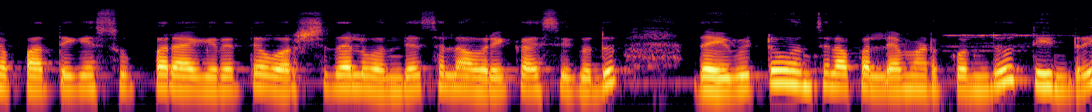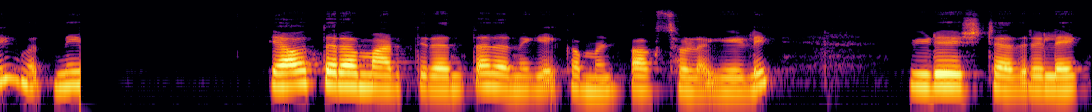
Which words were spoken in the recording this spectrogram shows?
ಚಪಾತಿಗೆ ಸೂಪರ್ ಆಗಿರುತ್ತೆ. ವರ್ಷದಲ್ಲಿ ಒಂದೇ ಸಲ ಅವರೆಕಾಯಿ ಸಿಗೋದು. ದಯವಿಟ್ಟು ಒಂದು ಸಲ ಪಲ್ಯ ಮಾಡ್ಕೊಂಡು ತಿನ್ನಿರಿ ಮತ್ತು ನೀವು ಯಾವ ಥರ ಮಾಡ್ತೀರಂತ ನನಗೆ ಕಮೆಂಟ್ ಬಾಕ್ಸ್ ಒಳಗೆ ಹೇಳಿ. ವಿಡಿಯೋ ಇಷ್ಟ ಆದರೆ ಲೈಕ್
